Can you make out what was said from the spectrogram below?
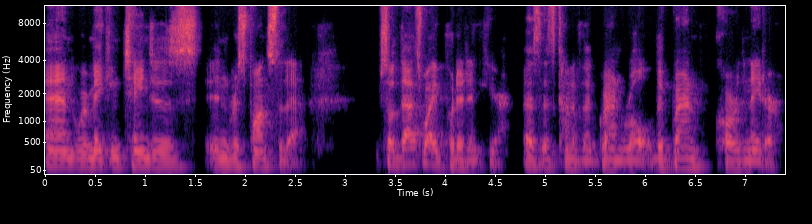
and we're making changes in response to that. So that's why I put it in here as it's kind of the grand role, the grand coordinator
